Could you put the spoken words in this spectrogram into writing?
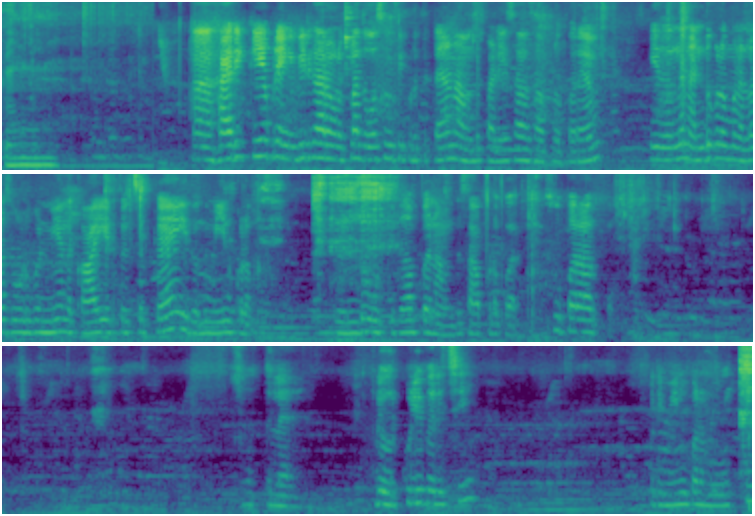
டின். ஹரிக்கு அப்புறம் எங்கள் வீட்டுக்காரவங்களுக்குலாம் தோசை ஊற்றி கொடுத்துட்டேன். நான் வந்து பழைய சாதம் சாப்பிட போகிறேன் இது வந்து நண்டு குழம்பு நல்லா சூடு பண்ணி அந்த காய் எடுத்து வச்சுருக்கேன். இது வந்து மீன் குழம்பு. ரெண்டும் ஊற்றி தான் இப்போ நான் வந்து சாப்பிட போகிறேன் சூப்பராக இருக்கும். சோத்தில் இப்படி ஒரு குழி பறித்து இப்படி மீன் குழம்பு ஊற்றி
